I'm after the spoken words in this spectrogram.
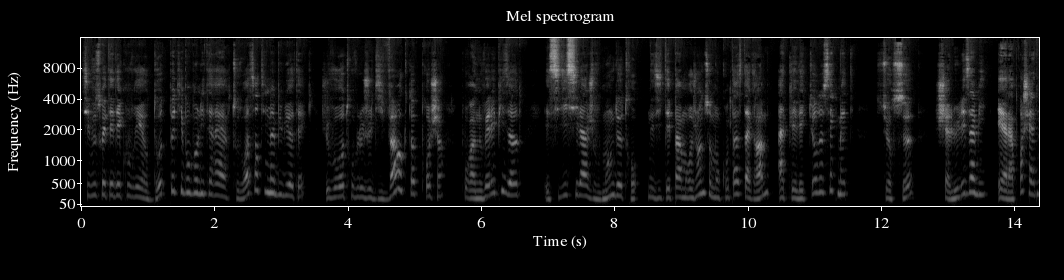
Si vous souhaitez découvrir d'autres petits bonbons littéraires tout droit sortis de ma bibliothèque, je vous retrouve le jeudi 20 octobre prochain pour un nouvel épisode. Et si d'ici là je vous manque de trop, n'hésitez pas à me rejoindre sur mon compte Instagram, les lectures de Sekhmet. Sur ce, chalut les amis et à la prochaine!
